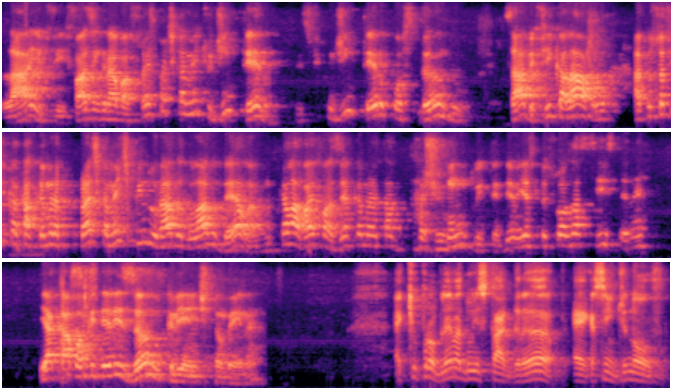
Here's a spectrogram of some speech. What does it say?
live, fazem gravações praticamente o dia inteiro. Eles ficam o dia inteiro postando, sabe? Fica lá, a pessoa fica com a câmera praticamente pendurada do lado dela. O que ela vai fazer, a câmera tá, tá junto, entendeu? E as pessoas assistem, né? E acaba fidelizando o cliente também, né? É que o problema do Instagram é que, assim, de novo,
